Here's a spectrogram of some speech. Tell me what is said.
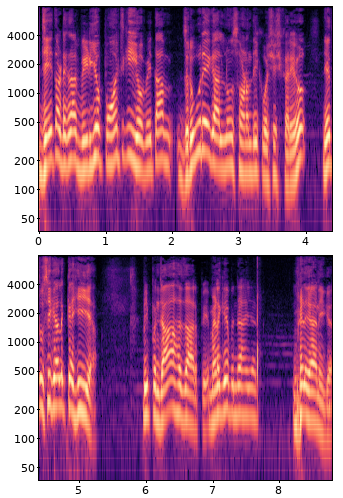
ਜੇ ਤੁਹਾਡੇ ਕੋਲ ਵੀਡੀਓ ਪਹੁੰਚ ਗਈ ਹੋਵੇ ਤਾਂ ਜ਼ਰੂਰ ਇਹ ਗੱਲ ਨੂੰ ਸੁਣਨ ਦੀ ਕੋਸ਼ਿਸ਼ ਕਰਿਓ। ਜੇ ਤੁਸੀਂ ਗੱਲ ਕਹੀ ਆ ਵੀ 50000 ਰੁਪਏ ਮਿਲ ਗਿਆ 50000 ਮਿਲਿਆ ਨਹੀਂਗਾ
